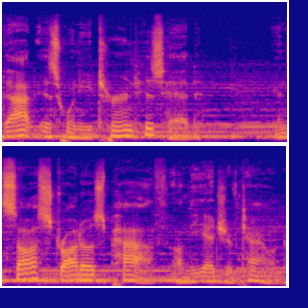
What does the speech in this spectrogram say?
That is when he turned his head and saw Strato's path on the edge of town.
